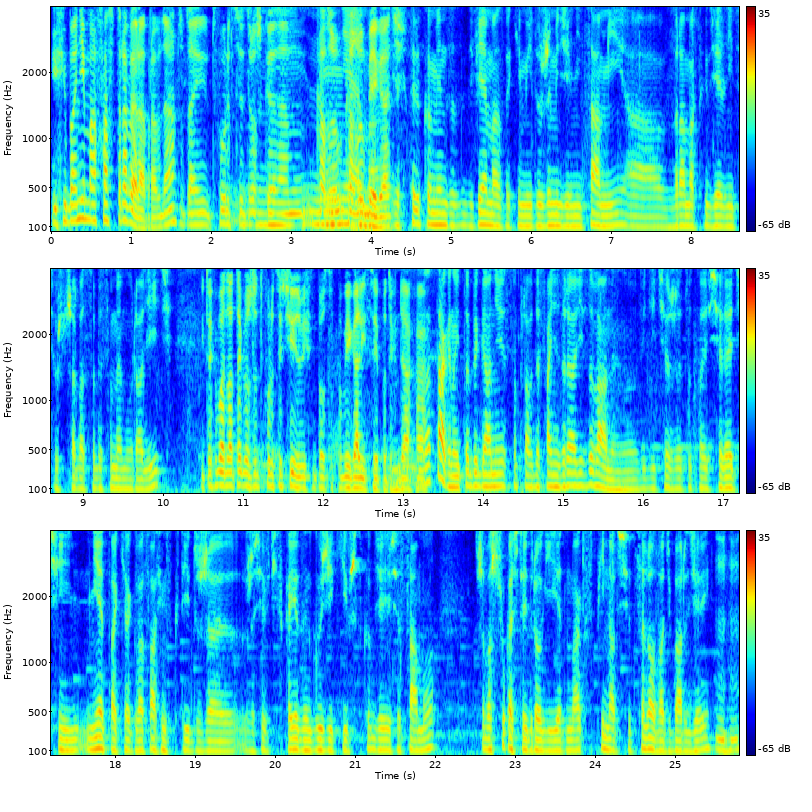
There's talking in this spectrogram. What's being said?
I chyba nie ma fast travela, prawda? Tutaj twórcy troszkę nam każą, Mm, Nie każą ma. biegać. Jest tylko między dwiema takimi dużymi dzielnicami, a w ramach tych dzielnic już trzeba sobie samemu radzić. I to chyba dlatego, że twórcy chcieli, żebyśmy po prostu pobiegali sobie po tych dachach. No tak, no i to bieganie jest naprawdę fajnie zrealizowane. No, widzicie, że tutaj się leci nie tak jak w Assassin's Creed, że, że się wciska jeden guzik i wszystko dzieje się samo. Trzeba szukać tej drogi jednak, spinać się, celować bardziej. Mhm.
